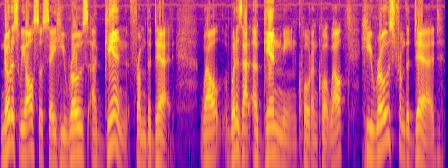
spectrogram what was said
notice we also say he rose again from the dead. Well, what does that again mean, quote unquote? Well, he rose from the dead,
